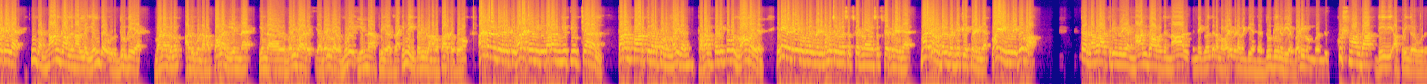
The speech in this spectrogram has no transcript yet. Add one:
வகையில இந்த நான்காவது நாள்ல எந்த ஒரு துர்கைய வணங்கணும். அதுக்கு உண்டான பலன் என்ன? இந்த வழிபாடு வழிபாடு முறை என்ன அப்படிங்கிறது தான் இன்னைக்கு பதிவுல நம்ம பார்க்க போறோம். அன்பு நண்பர்களுக்கு வணக்கம். இது தடம் யூடியூப் சேனல். தடம் பார்த்து நடப்பவன் மனிதன் தடம் பதிப்பவன் மாமனிதன். இன்னைக்கு நம்ம வீடியோ முன்னாடி நம்ம சேனலை சப்ஸ்கிரைப் பண்ணாங்க சப்ஸ்கிரைப் பண்ணிடுங்க. மறக்காம பெல் பட்டனை கிளிக் பண்ணிடுங்க. வாங்க நீங்க வீடியோ போலாம். நவராத்திரியினுடைய நான்காவது நாள். இன்னைக்கு வந்து நம்ம வழிபட வேண்டிய அந்த துர்கையினுடைய வடிவம் வந்து குஷ்மாந்தா தேவி அப்படிங்கிற ஒரு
